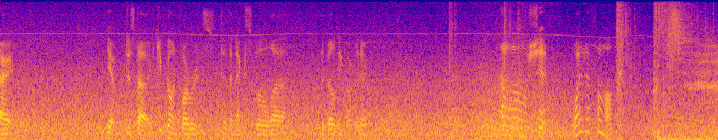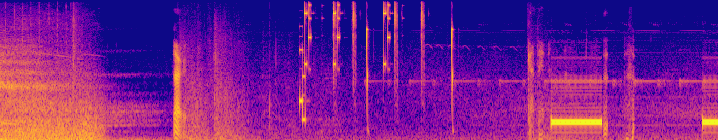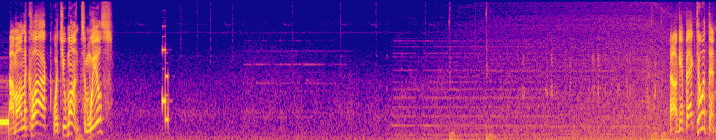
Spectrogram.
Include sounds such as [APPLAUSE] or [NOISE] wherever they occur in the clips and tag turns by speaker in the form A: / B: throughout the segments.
A: Alright. Yep, just uh, keep going forwards to the next little, uh, the building over there. Oh shit. Why did I fall? Alright. God damn it.
B: I'm on the clock. What you want? Some wheels? I'll get back to it then.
